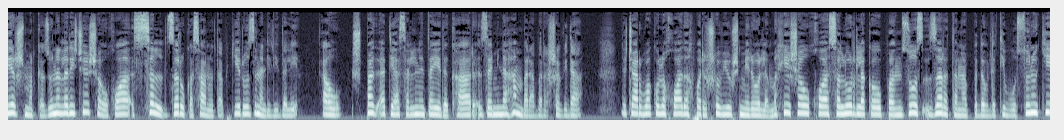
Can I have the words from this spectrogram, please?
دېرش مرکزونه لري چې شاوخوا سل زرو کسانو ته پکې روزنه لیدلې او شپږ اتیا سلنې ته یې د کار زمینه هم برابره شوې ده. د چارواکو له خوا د خپرو شویو شمېرو له مخې، شاوخوا څلور لکه او پنځوس زره تنه په دولتي بوستونو کې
